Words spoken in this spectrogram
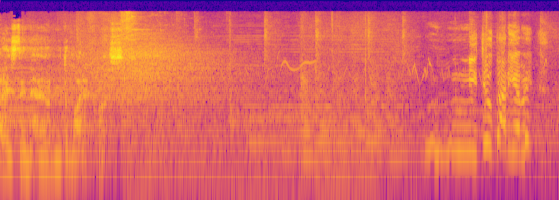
अट्ठाईस दिन है अभी तुम्हारे पास। नीचे उतारिए हमें।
